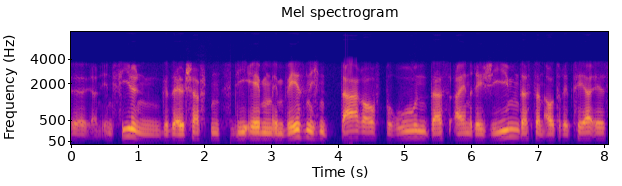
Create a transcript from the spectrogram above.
äh, in vielen Gesellschaften, die eben im Wesentlichen darauf beruhen, dass ein Regime, das dann autoritär ist,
